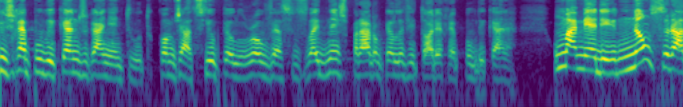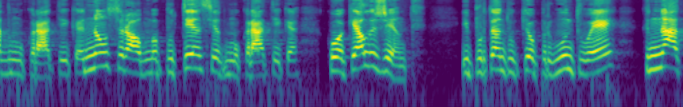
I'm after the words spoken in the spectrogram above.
que os republicanos ganhem tudo, como já se viu pelo Roe versus Wade, nem esperaram pela vitória republicana. Uma América não será democrática, não será uma potência democrática com aquela gente. E, portanto, o que eu pergunto é que nada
